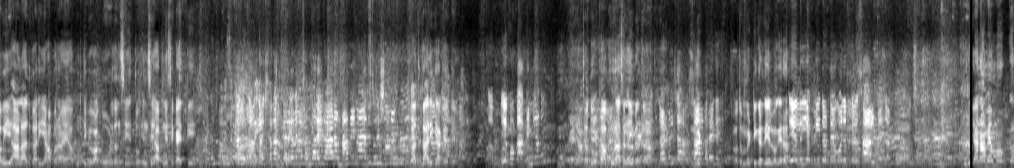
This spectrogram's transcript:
अभी आला अधिकारी यहाँ पर आए आपूर्ति विभाग गोवर्धन से। तो इनसे आपने शिकायत की? ही ही में। अधिकारी क्या कहते हैं? अब देखो अच्छा तो आपको राशन नहीं मिलता? ना मिलता साल भर है तो मिट्टी का तेल वगैरह? तेल एक लीटर जब साल में जान क्या नाम है हम आपका?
